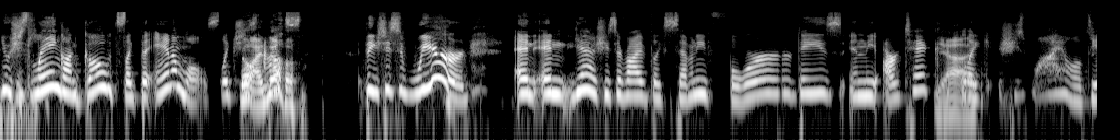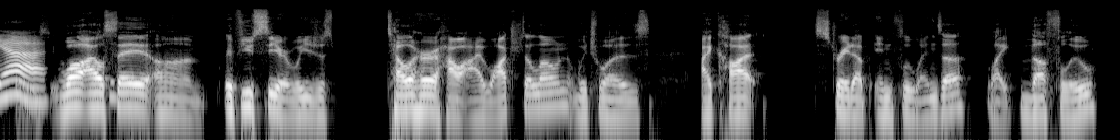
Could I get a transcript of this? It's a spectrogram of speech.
No, she's laying on goats, like the animals. Like she's no, I know. I think she's weird and and yeah she survived like 74 days in the arctic yeah like she's wild yeah crazy. well i'll say um if you see her will you just tell her how I watched Alone, which was I caught straight up influenza, like the flu,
